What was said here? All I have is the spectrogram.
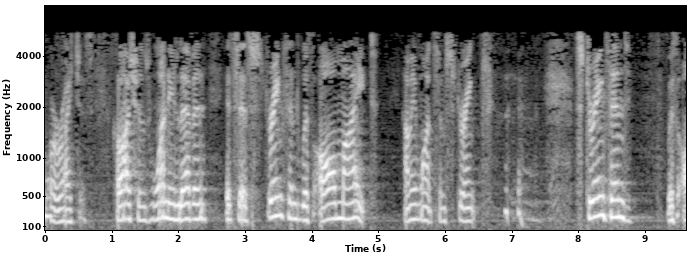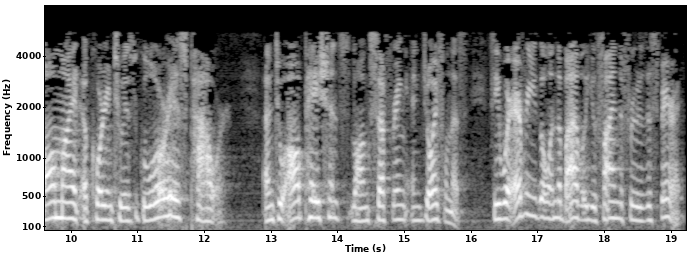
more righteous. Colossians 1:11 it says strengthened with all might. How many want some strength? strengthened with all might according to his glorious power unto all patience, long suffering and joyfulness. See, wherever you go in the Bible, you find the fruit of the Spirit.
